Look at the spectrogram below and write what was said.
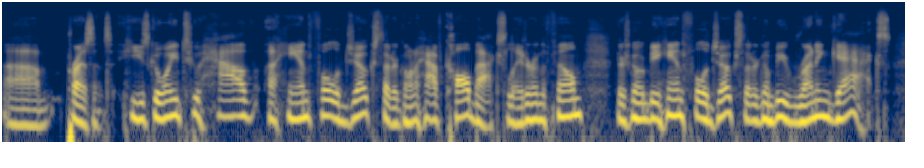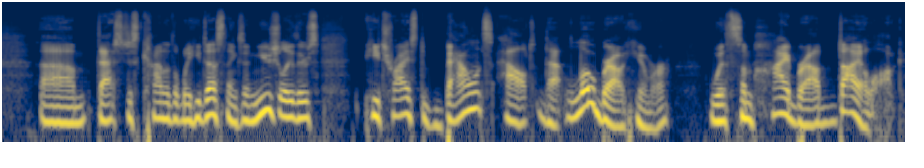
um, present. He's going to have a handful of jokes that are going to have callbacks later in the film. There's going to be a handful of jokes that are going to be running gags. Um, that's just kind of the way he does things. And usually there's he tries to balance out that lowbrow humor with some highbrow dialogue.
